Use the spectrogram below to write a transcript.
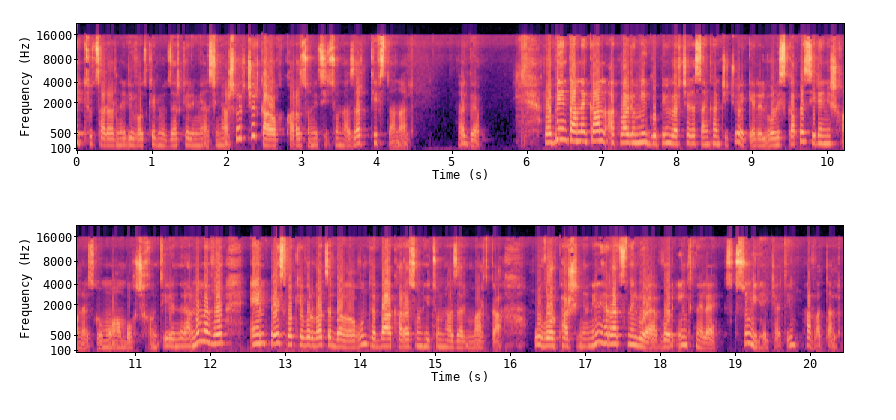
այդ ցուցարարների ոտքերն ու ձեռքերը միասին հաշվեր, չէր կարող 40-ից 50 հազար թիվ ստանալ։ Հագա։ Ռոբի ընտանեկան ակվարիումի գուպին վերջերս անգամ ճիճու է կերել, որ իսկապես իրեն իշխան է զգում ու ամբողջ խնդիրը նրանում է, որ այնպես ոգևորված է բաղավում, թե բա 40-50 հազար մարդ կա, ու որ Փաշինյանին հեռացնելու է, որ ինքն էլ է սկսում իր հեքիաթին հավատալ։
